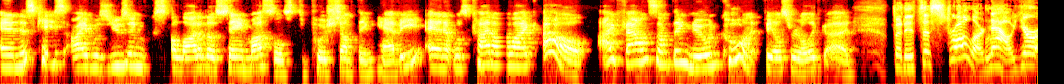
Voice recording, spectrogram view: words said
and in this case, I was using a lot of those same muscles to push something heavy. And it was kind of like, oh, I found something new and cool and it feels really good. But it's a stroller. Now, your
